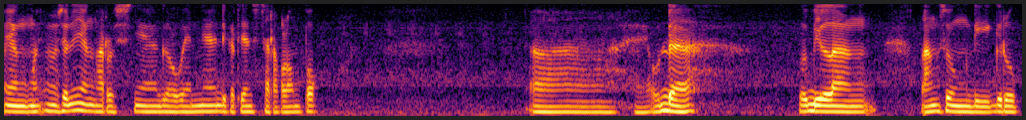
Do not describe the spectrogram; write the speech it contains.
Yang maksudnya yang harusnya gawennya dikerjain secara kelompok. Uh, ya udah. Gue bilang langsung di grup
